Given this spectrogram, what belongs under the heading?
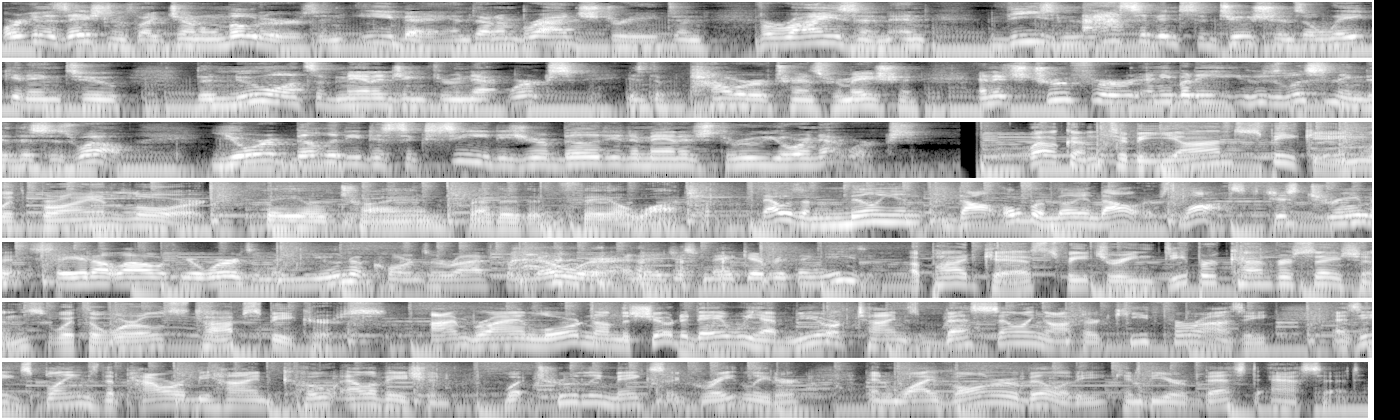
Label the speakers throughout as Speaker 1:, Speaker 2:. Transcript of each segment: Speaker 1: organizations like General Motors and eBay and Dun & Bradstreet and Verizon and these massive institutions awakening to the nuance of managing through networks is the power of transformation. And it's true for anybody who's listening to this as well. Your ability to succeed is your ability to manage through your networks.
Speaker 2: Welcome to Beyond Speaking with Brian Lord.
Speaker 3: Fail trying rather than fail watching.
Speaker 4: That was a million dollars, over a million dollars lost.
Speaker 5: Just dream it, say it out loud with your words, and then unicorns arrive from nowhere and they just make everything easy.
Speaker 2: A podcast featuring deeper conversations with the world's top speakers.
Speaker 6: I'm Brian Lord, and on the show today we have New York Times best-selling author Keith Ferrazzi as he explains the power behind co-elevation, what truly makes a great leader, and why vulnerability can be your best asset.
